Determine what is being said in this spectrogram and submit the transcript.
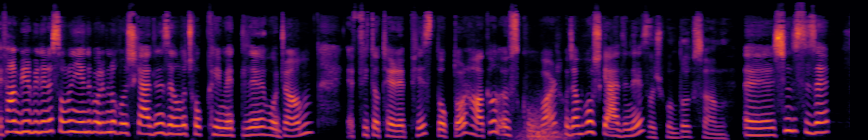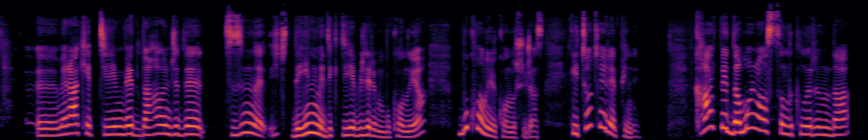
Efendim Birbirine Sorun yeni bölümüne hoş geldiniz. Yanımda çok kıymetli hocam, e, fitoterapist, doktor Hakan Özkul var. Hocam hoş geldiniz. Hoş bulduk, sağ olun. Ee, şimdi size e, merak ettiğim ve daha önce de sizinle hiç değinmedik diyebilirim bu konuya. Bu konuyu konuşacağız. Fitoterapinin kalp ve damar hastalıklarında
